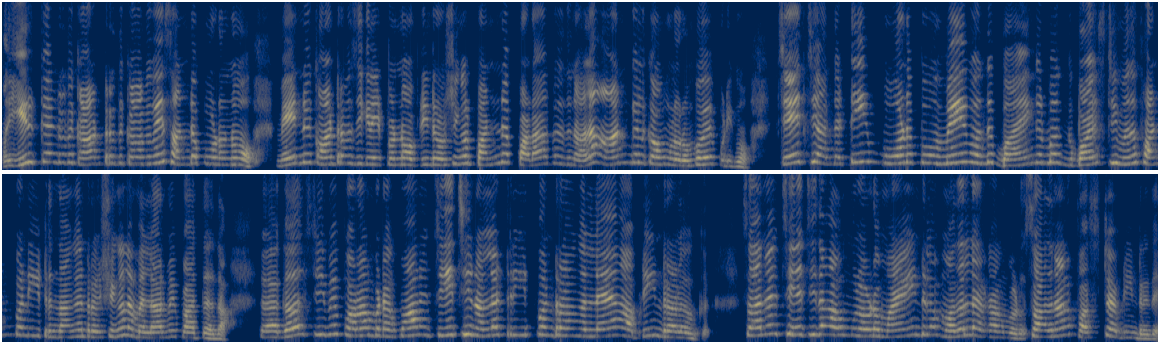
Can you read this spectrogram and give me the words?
இருக்குன்றது காட்டுறதுக்காகவே சண்டை போடணும். மெயின் கான்ட்ரவர்சி கிரியேட் பண்ணும் அப்படின்ற விஷயங்கள் பண்ணப்படாததுனால ஆண்களுக்கு அவங்கள ரொம்பவே பிடிக்கும். சேச்சி அந்த டீம் போனப்பவுமே வந்து பயங்கரமா பாய்ஸ் டீம் வந்து ஃபன் பண்ணிட்டு இருந்தாங்கன்ற விஷயங்கள் நம்ம எல்லாருமே பார்த்ததுதான். கேர்ள்ஸ் டீமே பொறாமட்டாங்க பாரு சேச்சி நல்லா ட்ரீட் பண்றாங்கல்ல அப்படின்ற அளவுக்கு. சோ அதனால சேச்சி தான் அவங்களோட மைண்ட்ல முதல்ல இருக்காங்க போடும் சோ அதனால ஃபர்ஸ்ட் அப்படின்றது.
